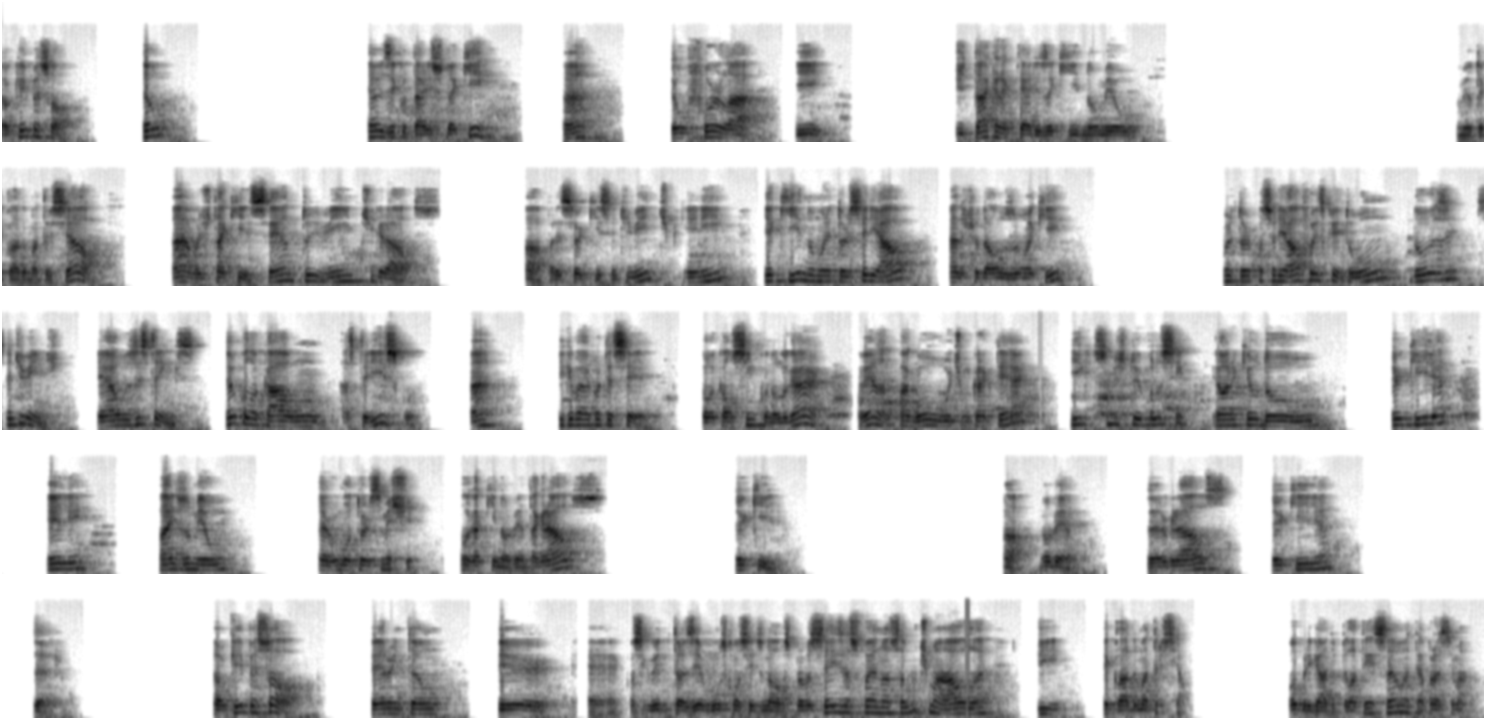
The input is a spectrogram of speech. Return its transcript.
Ok, pessoal? Então, eu executar isso daqui, né, se eu for lá e digitar caracteres aqui no meu, no meu teclado matricial, Ah, vou digitar aqui 120 graus. Ó, apareceu aqui 120, pequenininho. E aqui no monitor serial, ah, deixa eu dar um zoom aqui. O monitor serial foi escrito 1, 12, 120, que é os strings. Se eu colocar um asterisco, né, o que, que vai acontecer? Colocar um 5 no lugar, tá vendo? Apagou o último caractere e substituiu pelo 5. E a hora que eu dou cerquilha, ele faz o meu servomotor se mexer. Vou colocar aqui 90 graus, cerquilha. Ó, 90. 0 graus, cerquilha, 0. Tá ok, pessoal? Espero então ter é, conseguido trazer alguns conceitos novos para vocês. Essa foi a nossa última aula de teclado matricial. Obrigado pela atenção, até a próxima.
